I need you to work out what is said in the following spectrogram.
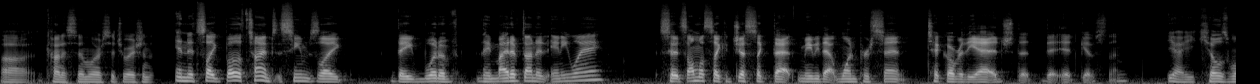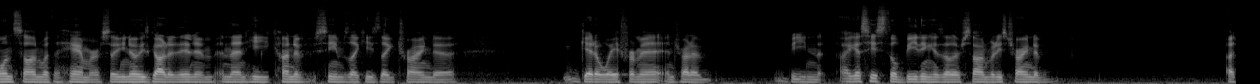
uh, kind of similar situation. And it's like both times it seems like they would have they might have done it anyway. So it's almost like just like that maybe that one percent tick over the edge that, that it gives them. Yeah, he kills one son with a hammer, so you know he's got it in him, and then he kind of seems like he's like trying to get away from it and try to be. I guess he's still beating his other son, but he's trying to. Uh,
